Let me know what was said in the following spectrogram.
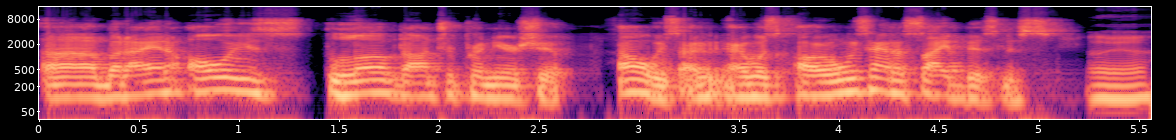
Uh, but I had always loved entrepreneurship. Always, I, I, was, I always had a side business. Oh yeah.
